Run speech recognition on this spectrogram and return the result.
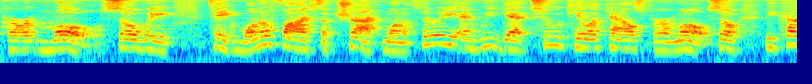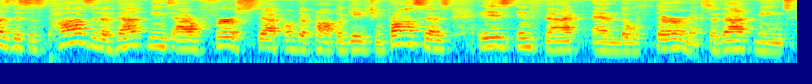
per mole. So we take 105, subtract 103, and we get 2 kilocalories per mole. So because this is positive, that means our first step of the propagation process is in fact endothermic. So that means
